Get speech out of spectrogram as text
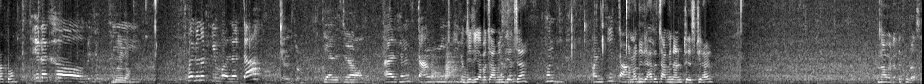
রাখো। দেখো এগুলো কি বলে ক্যালজম আর এখানে চাউমিন দিদি আবার চাউমিন দিয়েছে। আমার দিদির হাতে চাউমিন অনেক টেস্টি হয়। না ওইটাতে ফুড আছে।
